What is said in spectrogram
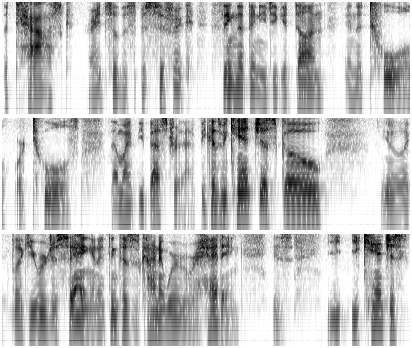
The task, right? So the specific thing that they need to get done, and the tool or tools that might be best for that. Because we can't just go, you know, like like you were just saying, and I think this is kind of where we were heading. Is you, you can't just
